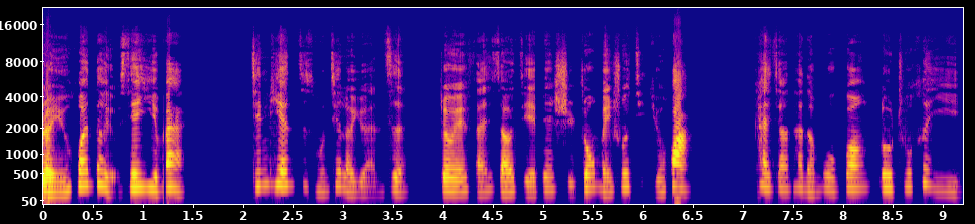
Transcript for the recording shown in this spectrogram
阮云欢倒有些意外。今天自从进了园子，这位樊小姐便始终没说几句话，看向他的目光露出恨意。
